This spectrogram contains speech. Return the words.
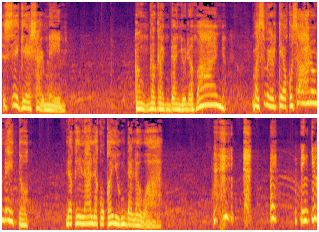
Sige, Charmaine. Ang gaganda niyo naman. Maswerte ako sa araw na ito. Nakilala ko kayong dalawa. Ay, thank you.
